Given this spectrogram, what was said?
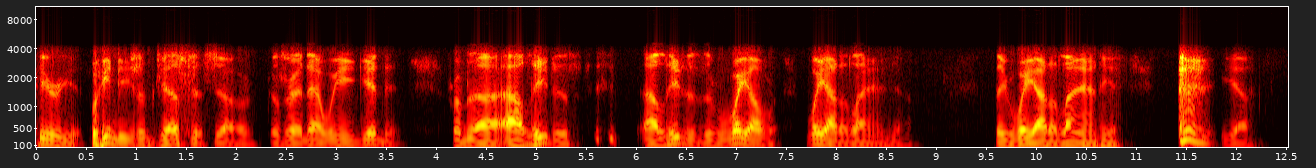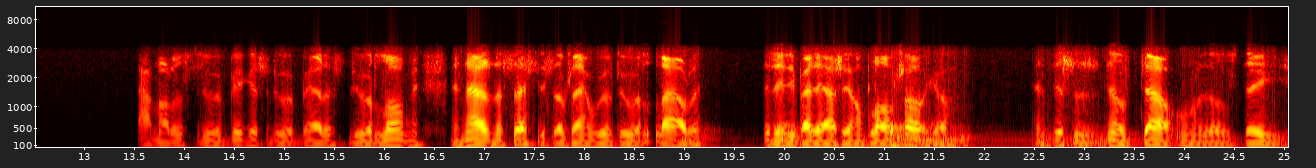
Period. We need some justice, y'all, because right now we ain't getting it from our leaders. our leaders are way off, way out of line, y'all. They way out of line here. yeah. I'm not us to do it bigger, to do it better, to do it longer, and not a necessity. Sometimes we'll do it louder than anybody out there on Blog Talk, y'all. And this is no doubt one of those days.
